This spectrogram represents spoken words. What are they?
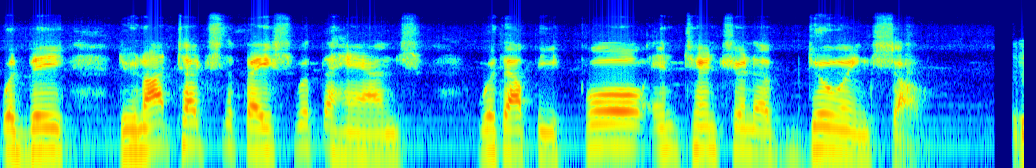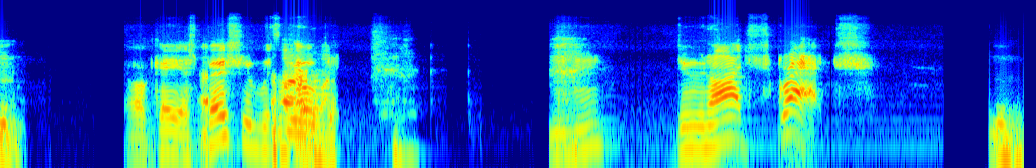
would be do not touch the face with the hands without the full intention of doing so. Mhm. Okay, especially with COVID. one. hmm Do not scratch. Mhm.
